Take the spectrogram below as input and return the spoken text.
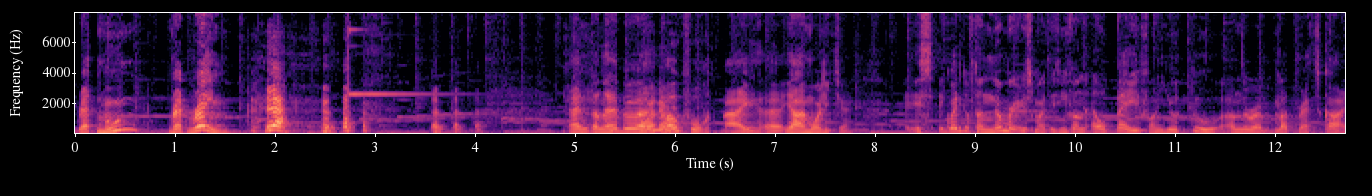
Red Moon? Red Rain. Ja! En dan hebben Mooi we nummer. ook volgens mij... eh, ja, een mooi liedje. Is, ik weet niet of dat een nummer is, maar het is geval een LP van U2, Under a Blood Red Sky.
